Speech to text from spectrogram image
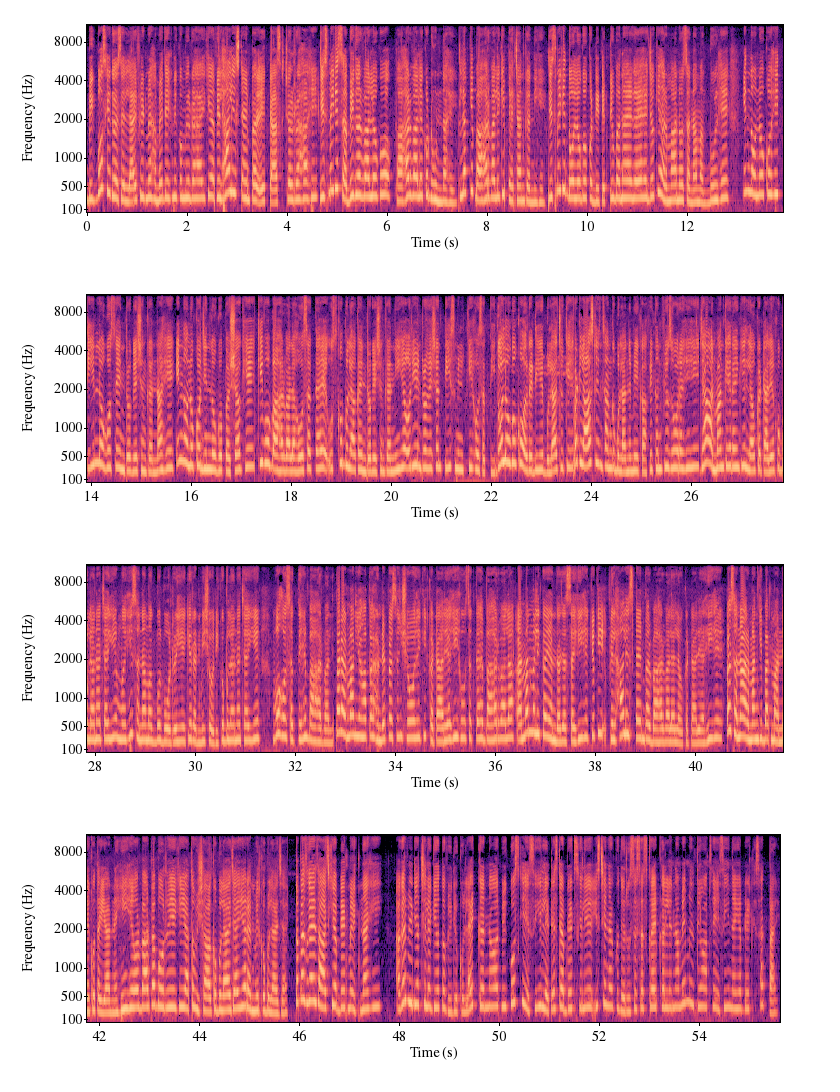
Big boss के घर से लाइव फ़ीड में हमें देखने को मिल रहा है कि फ़िलहाल इस टाइम पर एक टास्क चल रहा है, जिसमें कि सभी घर वालों को, बाहर वाले को ढूंढना है। मतलब कि बाहर वाले की पहचान करनी है, जिसमें कि दो लोगों को डिटेक्टिव बनाया गया है, जो कि अरमान और सना मकबूल है। इन दोनों को ही तीन लोगों से इंट्रोगेशन करना है। इन दोनों को जिन लोगों पर शक है की वो बाहर वाला हो सकता है, उसको बुलाकर इंट्रोगेशन करनी है और ये इंट्रोगेशन तीस मिनट की हो सकती है। दो लोगों को ऑलरेडी ये बुला चुके हैं बट लास्ट इंसान को बुलाने में काफ़ी कंफ्यूज हो रहे हैं, जहाँ अरमान कह रहे हैं की लव कटारिया को बुलाना चाहिए, वही सना मकबूल बोल रही है कि रणवीर शोरी को बुलाना चाहिए। वो हो सकते हैं बाहर वाले। पर अरमान यहाँ पर हंड्रेड परसेंट श्योर है कि कटारिया ही हो सकता है बाहर वाला। अरमान मलिक का ये अंदाज़ा सही है क्योंकि फ़िलहाल इस टाइम पर बाहर वाला लव कटारिया ही है। पर सना अरमान की बात मानने को तैयार नहीं है और बार बार बोल रही है कि या तो विशाल को बुलाया जाए या रणवीर को बुलाया जाए। तो बस गाइज़ आज की अपडेट में इतना ही। अगर वीडियो अच्छी लगी हो तो वीडियो को लाइक करना और बिग बॉस की ऐसी ही लेटेस्ट अपडेट्स के लिए इस चैनल को ज़रूर से सब्सक्राइब कर लेना। मैं मिलती हूँ आपसे ऐसी ही नई अपडेट के साथ। बाय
